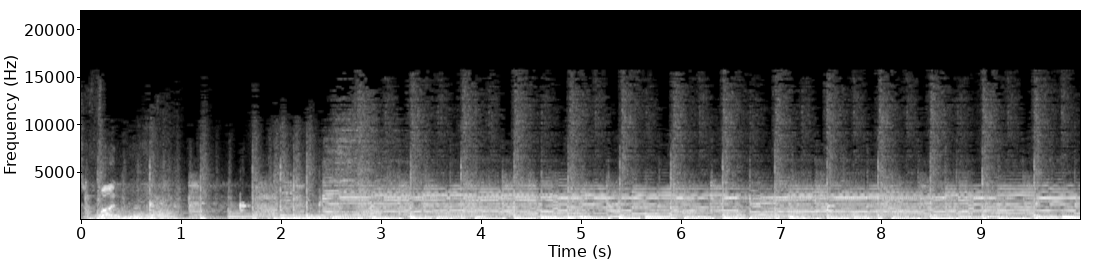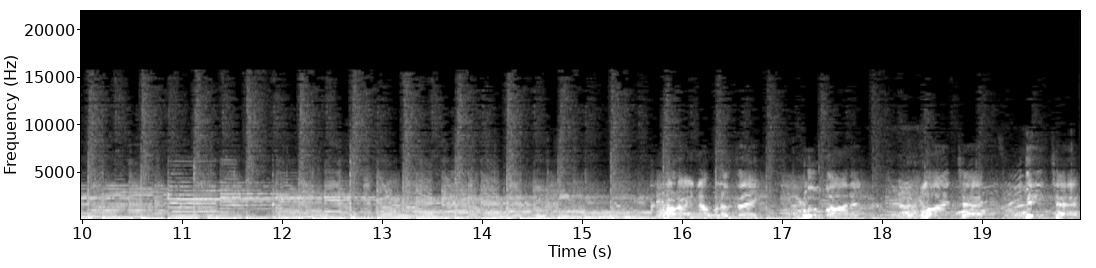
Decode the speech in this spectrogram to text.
some fun. All right, now I want to thank Blue Bonnet, Line Tech, D-Tech,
